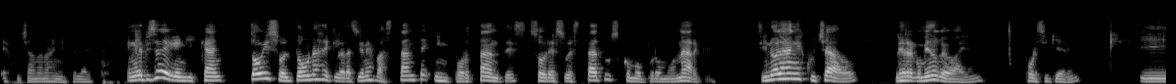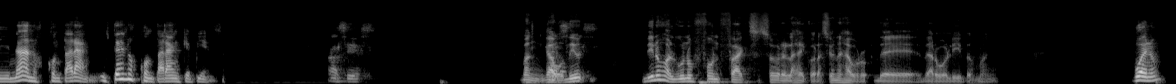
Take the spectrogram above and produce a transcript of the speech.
escuchándonos en este live. En el episodio de Genghis Khan, Toby soltó unas declaraciones bastante importantes sobre su estatus como promonarca. Si no las han escuchado, les recomiendo que vayan, por si quieren. Y nada, nos contarán. Ustedes nos contarán qué piensan. Así es. Man, Gabo, di- dinos algunos fun facts sobre las decoraciones de, de arbolitos, man. Bueno,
